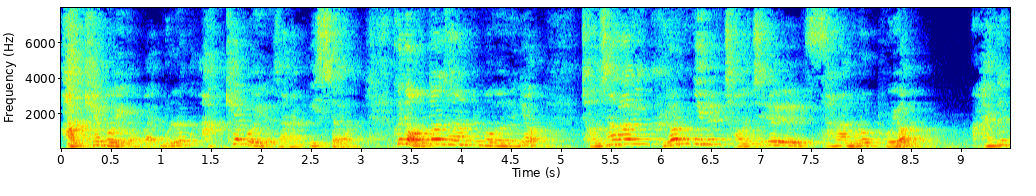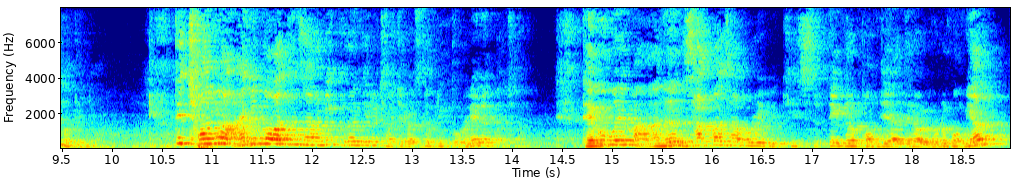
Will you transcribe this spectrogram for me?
악해 보이던가요? 물론 악해 보이는 사람이 있어요. 근데 어떤 사람들 보면은요, 저 사람이 그런 일을 저지를 사람으로 보여? 아니거든요. 근데 전혀 아닌 것 같은 사람이 그런 일을 저질렀을 때 우리 놀라는 거죠. 대부분의 많은 사건, 사고를 일으켰을 때 그런 범죄자들의 얼굴을 보면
